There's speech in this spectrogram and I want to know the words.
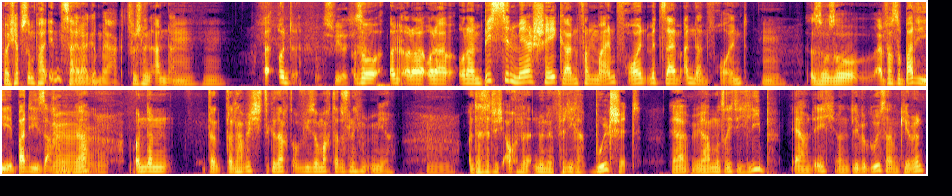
weil ich habe so ein paar Insider gemerkt zwischen den anderen. Mhm. Äh, und Schwierig, so ja. und oder oder oder ein bisschen mehr Shakern von meinem Freund mit seinem anderen Freund. Mhm. So so einfach so Buddy Buddy Sachen, ja, ja. ja. Und dann dann, dann habe ich gedacht, oh, wieso macht er das nicht mit mir? Mhm. Und das ist natürlich auch eine, nur eine völliger Bullshit. Ja, wir haben uns richtig lieb, er und ich und liebe Grüße an Kieran.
